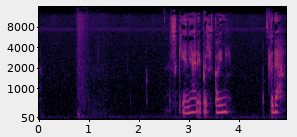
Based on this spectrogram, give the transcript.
Sekian ya di episode kali ini. Dadah.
